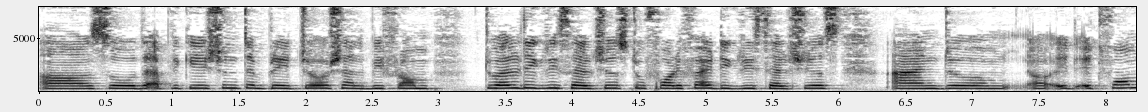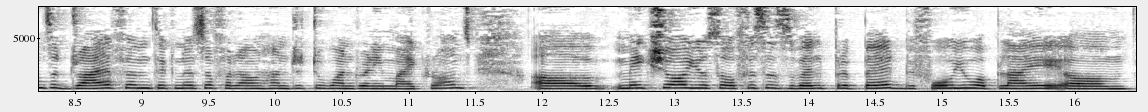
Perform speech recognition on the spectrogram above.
Uh, so the application temperature shall be from 12 degrees Celsius to 45 degrees Celsius and um, uh, it, it forms a dry film thickness of around 100 to 120 microns. Uh, make sure your surface is well prepared before you apply um,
